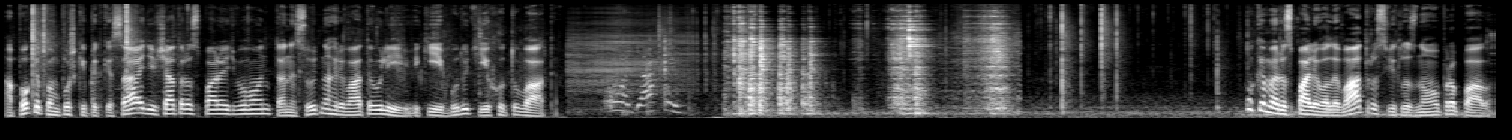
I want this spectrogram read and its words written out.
А поки пампушки підкисають, дівчата розпалюють вогонь та несуть нагрівати олію, в якій будуть їх готувати. О, дякую. Поки ми розпалювали ватру, світло знову пропало.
